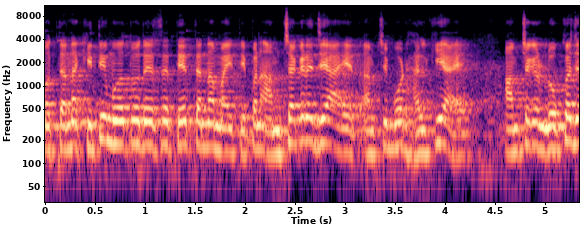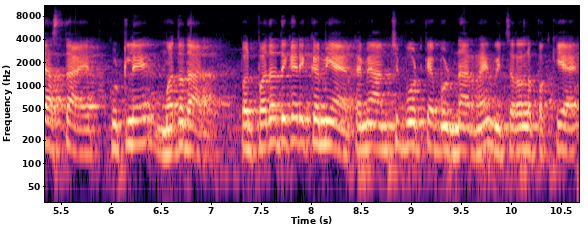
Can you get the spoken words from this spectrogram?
मग त्यांना किती महत्त्व द्यायचं ते त्यांना माहिती पण आमच्याकडे जे आहेत आमची बोट हलकी आहे आमच्याकडे लोक जास्त आहेत कुठले मतदार पण पदाधिकारी कमी आहेत त्यामुळे आमची बोट काही बुडणार नाही विचारायला पक्की आहे.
